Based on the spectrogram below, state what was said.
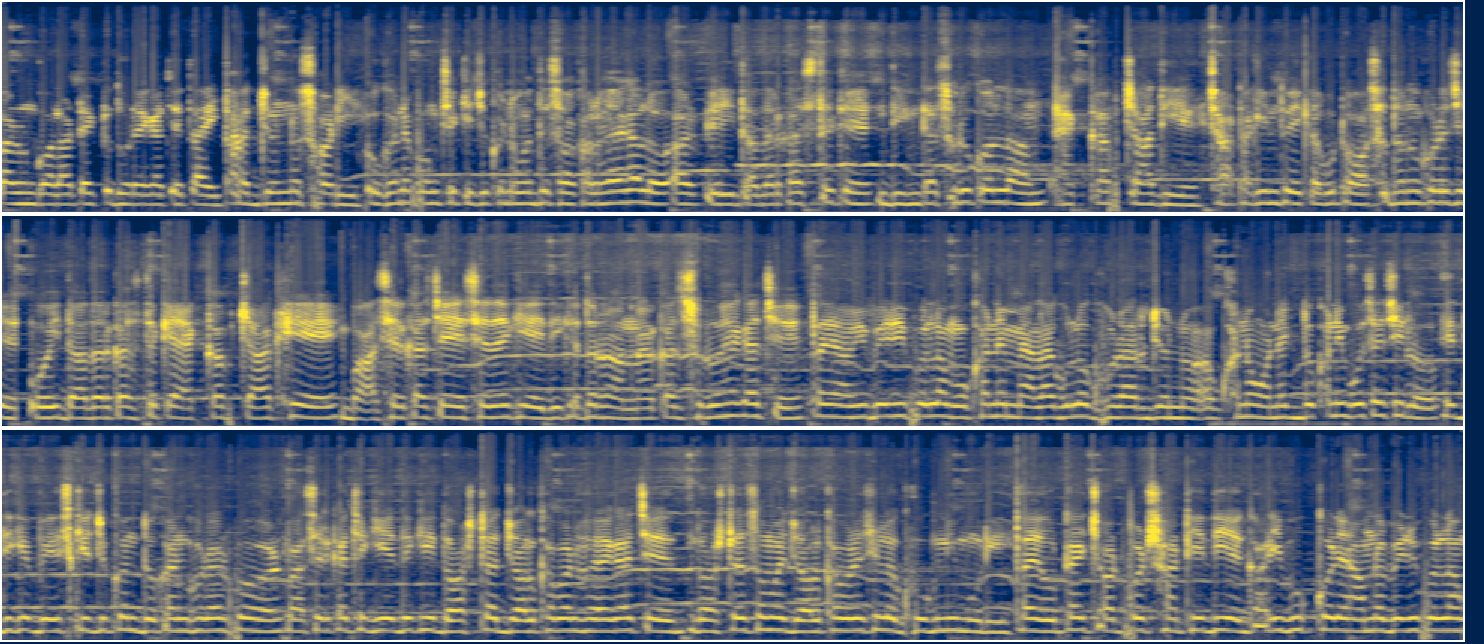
কারণ গলাটা একটু ধরে গেছে তাই। তার জন্য সরি ওখানে পৌঁছে কিছুক্ষণের মধ্যে সকাল হয়ে গেল আর এই দাদার কাছ থেকে দিনটা শুরু করলাম এক কাপ চা দিয়ে। চাটা কিন্তু এই কাকুটা অসাধারণ করেছে। ওই দাদার কাছ থেকে এক কাপ চা খেয়ে বাসের কাছে এসে দেখি এদিকে তো রান্নার কাজ শুরু হয়ে গেছে, তাই আমি বেরিয়ে পড়লাম ওখানে মেলাগুলো ঘোরার জন্য। ওখানে অনেক দোকানই বসেছিল। এদিকে বেশ কিছুক্ষণ দোকান ঘোরার পর বাসের কাছে গিয়ে দেখি দশটার জলখাবার হয়ে গেছে। দশটার সময় জলখাবারে ছিল ঘুগনি মুড়ি। তাই ওটাই চটপট সাঁটিয়ে দিয়ে গাড়ি বুক করে আমরা বেরিয়ে পড়লাম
